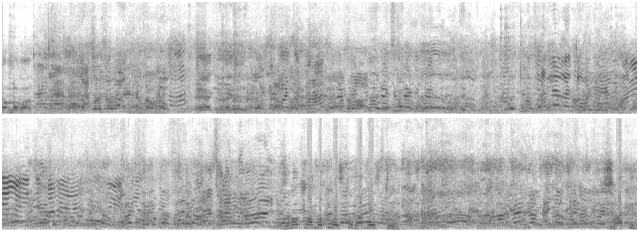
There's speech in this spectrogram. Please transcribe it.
ধন্যবাদ। জনাব মোহাম্মদ মোস্তফা, মস্তু। শাকিব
